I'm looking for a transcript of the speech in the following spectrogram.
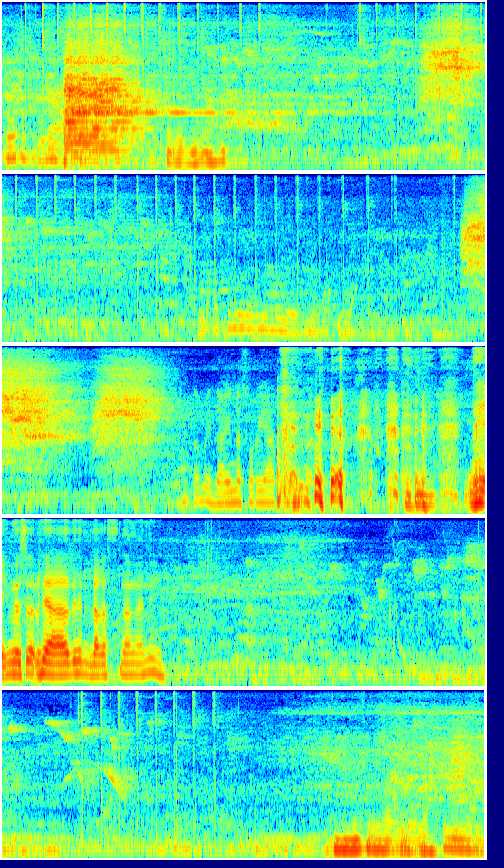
Focus mo. Sagad na. Focus mo lang eh. Bukak mo. Ito may dinosaur yata dun. Dinosaur yata yun. Lakas ng ano eh. Ano yun.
